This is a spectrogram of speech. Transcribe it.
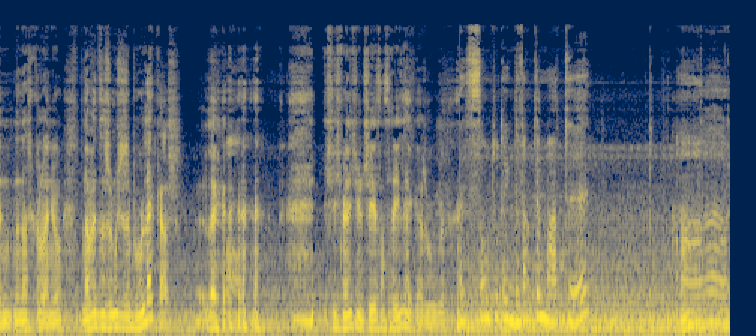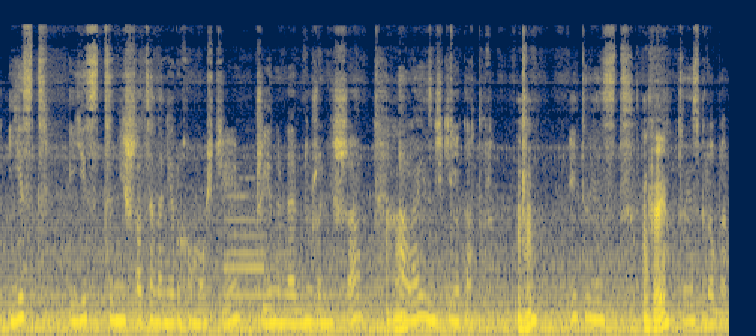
e, na, na szkoleniu. Nawet mi się, że był lekarz. Le... I się śmialiśmy, czy jest na sali lekarz w ogóle. Są tutaj dwa tematy. Jest, jest niższa cena nieruchomości, przy jednym nawet dużo niższa, Mhm. ale jest dziki lokator. Mhm. I to jest, Okej. to jest problem.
